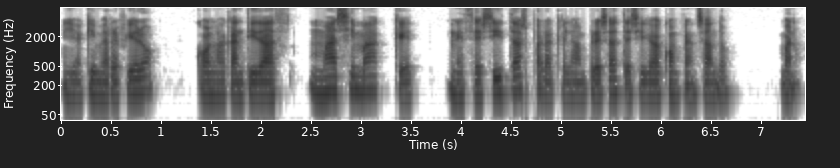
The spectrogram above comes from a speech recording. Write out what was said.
Y aquí me refiero con la cantidad máxima que necesitas para que la empresa te siga compensando. Bueno,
